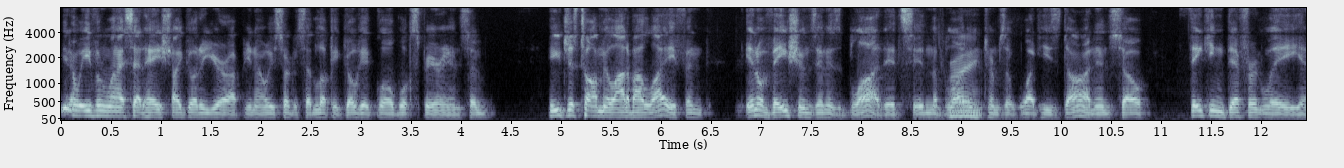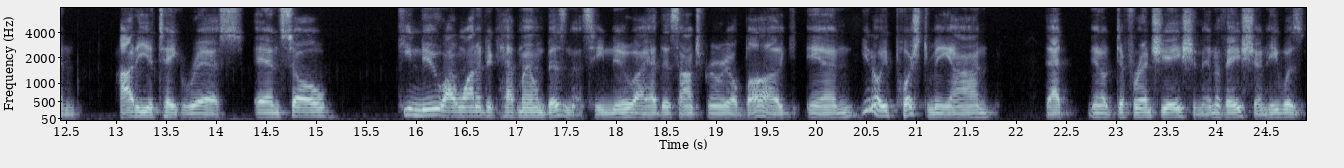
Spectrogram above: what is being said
you know, even when I said, "Hey, should I go to Europe?" You know, he sort of said, "Look, go get global experience." And he just taught me a lot about life and innovations in his blood. It's in the blood right. in terms of what he's done. And so, thinking differently and how do you take risks? And so, he knew I wanted to have my own business. He knew I had this entrepreneurial bug, and you know, he pushed me on that you know differentiation innovation he was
